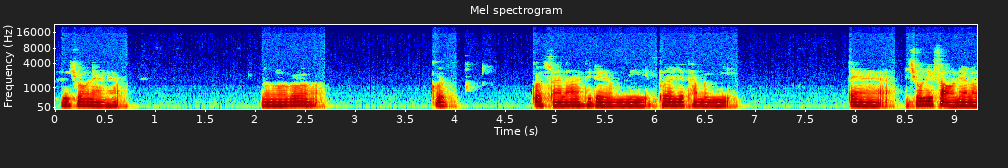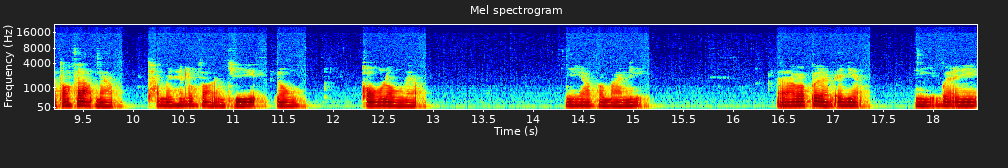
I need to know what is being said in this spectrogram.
ครึ่งช่วงแรกนะครับ แล้วเราก็กดกดสายล่างที่เดิมนี่เพื่อจะทำอย่างนี้ แต่ช่วงที่สองเนี่ยเราต้องสลับนะครับทำเป็นให้ลูกศรชี้ลงโค้งลงนะครับนี่ครับประมาณนี้ แล้วเราก็เปิดไอเนี่ยนี่เปิดอันนี้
